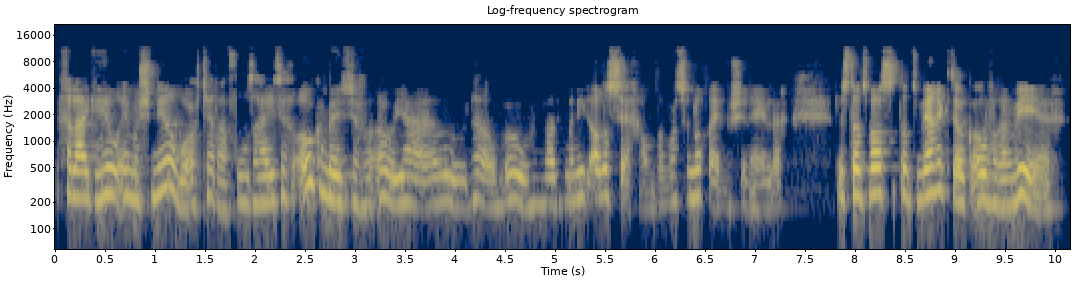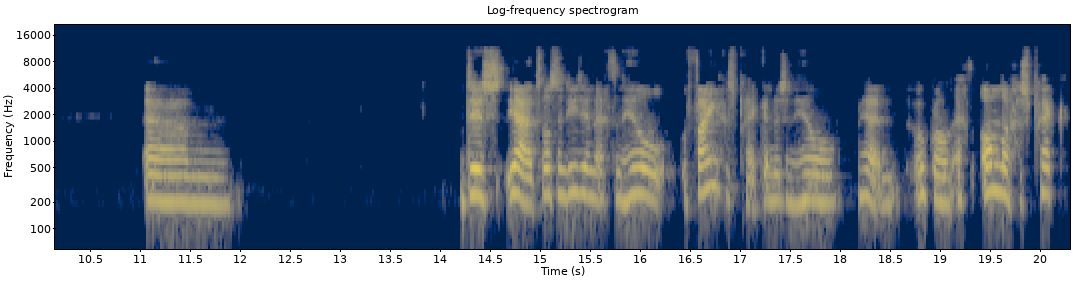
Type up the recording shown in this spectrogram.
gelijk heel emotioneel word, ja, dan voelt hij zich ook een beetje van, oh ja, oh, nou, oh, laat ik maar niet alles zeggen, want dan wordt ze nog emotioneler. Dus dat, was, dat werkt ook over en weer. Um, dus ja, het was in die zin echt een heel fijn gesprek. En dus een heel, ja, ook wel een echt ander gesprek.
